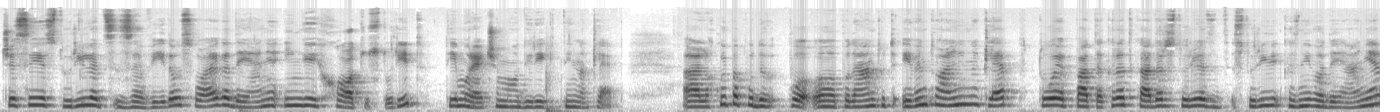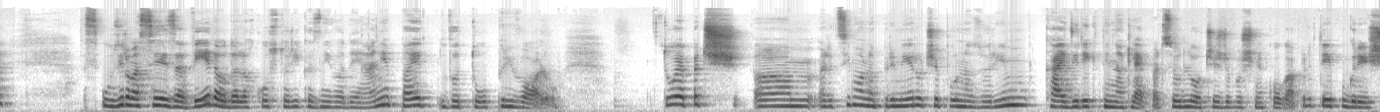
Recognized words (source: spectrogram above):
če se je storilec zavedal svojega dejanja in ga je hotel storiti, temu rečemo direktni naklep. Lahko je pa podan tudi eventualni naklep, to je pa takrat, kadar storilec stori kaznivo dejanje oziroma se je zavedal, da lahko stori kaznivo dejanje, pa je v to privolil. To je pač, um, recimo, na primeru, če ponazorim, kaj direktni naklep. Se odločiš, da boš nekoga pretepel, greš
